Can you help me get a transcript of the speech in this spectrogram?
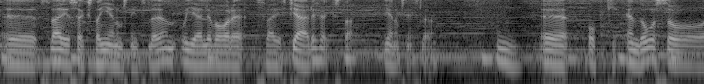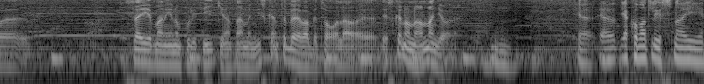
eh, Sveriges högsta genomsnittslön och Gällivare Sveriges fjärde högsta genomsnittslön. Mm. Eh, och ändå så säger man inom politiken att Nej, men ni ska inte behöva betala, eh, det ska någon annan göra. Mm. Jag, jag, kom att lyssna i,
